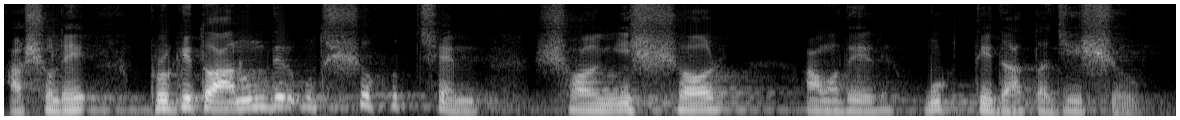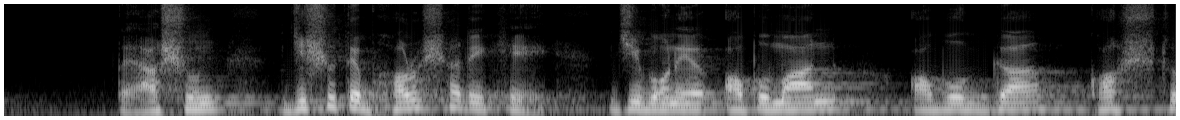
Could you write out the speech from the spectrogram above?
আসলে প্রকৃত আনন্দের উৎস হচ্ছেন স্বয়ং ঈশ্বর, আমাদের মুক্তিদাতা যিশু। তাই আসুন যিশুতে ভরসা রেখে জীবনের অপমান, অবজ্ঞা, কষ্ট,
